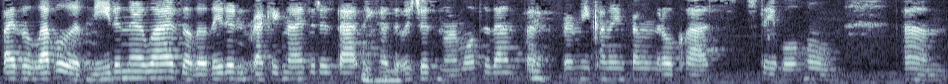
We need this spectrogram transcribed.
by the level of need in their lives, although they didn't recognize it as that because mm-hmm. it was just normal to them. But yeah. for me, coming from a middle class, stable home, um,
